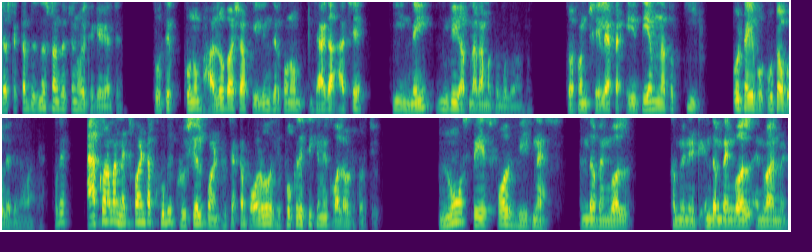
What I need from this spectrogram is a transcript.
জাস্ট একটা বিজনেস ট্রানজাকশন হয়ে থেকে গেছে। তো ওতে কোনো ভালোবাসা ফিলিংস এর কোনো জায়গা আছে? কি নেই? নিজেই আপনারা আমাকে বলুন এখন তো এখন ছেলে একটা এটিএম না তো কি? ওটাই ওটাও বলে দিন আমাকে ওকে এখন আমার নেক্সট পয়েন্টটা খুবই ক্রুশিয়াল পয়েন্ট হচ্ছে, একটা বড় হিপোক্রেসিকে আমি কল আউট করছি। No space for weakness in the Bengal community in the bengal environment.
